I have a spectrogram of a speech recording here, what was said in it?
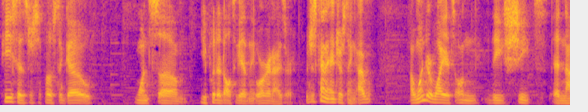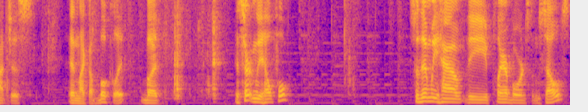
pieces are supposed to go once um, you put it all together in the organizer, which is kind of interesting. I, I wonder why it's on these sheets and not just in like a booklet, but it's certainly helpful. So then we have the player boards themselves.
